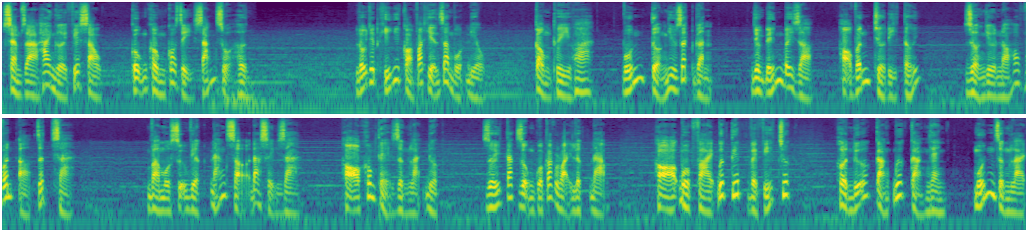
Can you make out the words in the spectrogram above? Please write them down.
Xem ra hai người phía sau Cũng không có gì sáng sủa hơn. Lỗ nhất khí còn phát hiện ra một điều. Cổng Thủy Hoa Vốn tưởng như rất gần Nhưng đến bây giờ họ vẫn chưa đi tới, dường như nó vẫn ở rất xa. Và một sự việc đáng sợ đã xảy ra, họ không thể dừng lại được. Dưới tác dụng của các loại lực đạo, họ buộc phải bước tiếp về phía trước. Hơn nữa càng bước càng nhanh, muốn dừng lại,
